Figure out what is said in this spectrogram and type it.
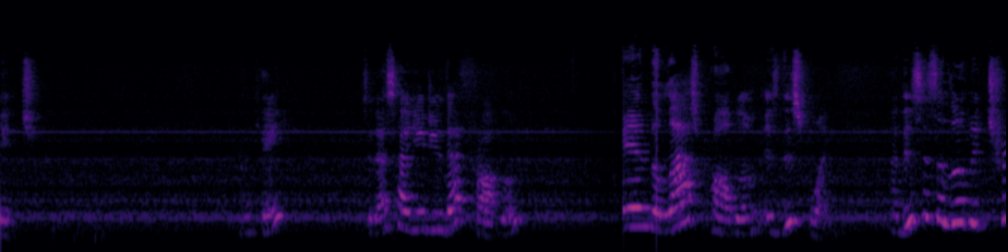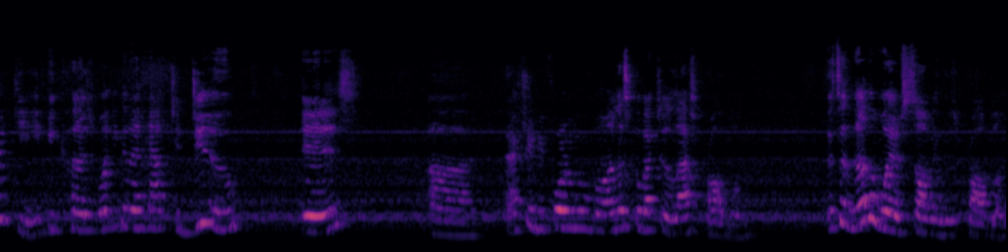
inch. Okay, so that's how you do that problem. And the last problem is this one. Now this is a little bit tricky because what you're going to have to do is, uh, actually before we move on, let's go back to the last problem. There's another way of solving this problem,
